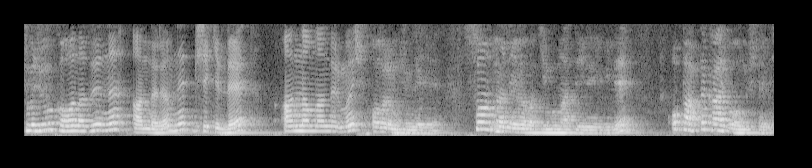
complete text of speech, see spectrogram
çocuğu kovaladığını anlarım. Net bir şekilde anlamlandırmış olurum cümleyi. Son örneğime bakayım bu maddeyle ilgili. O parkta kaybolmuş demiş.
